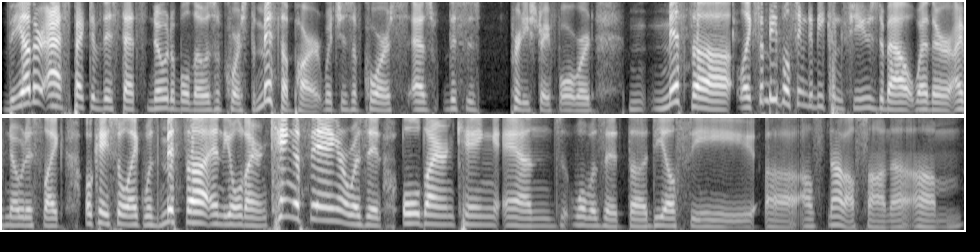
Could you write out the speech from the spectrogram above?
the other aspect of this that's notable though is of course the Mytha part, which is of course as this is pretty straightforward. Mytha, like some people seem to be confused about whether I've noticed like okay, so like was Mytha and the Old Iron King a thing, or was it Old Iron King and what was it the DLC? Uh, Al- not Alsana, um,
